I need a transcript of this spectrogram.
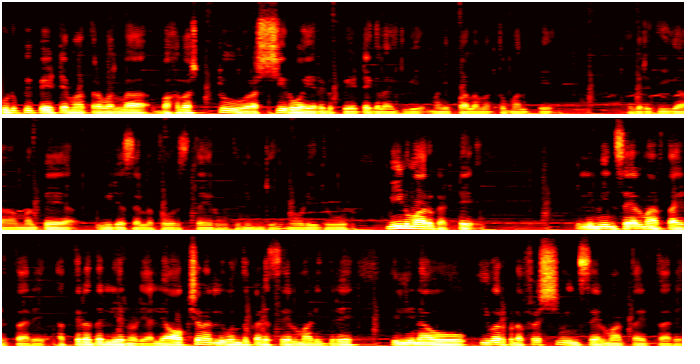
ಉಡುಪಿ ಪೇಟೆ ಮಾತ್ರವಲ್ಲ, ಬಹಳಷ್ಟು ರಶ್ ಇರುವ ಎರಡು ಪೇಟೆಗಳಾಗಿವೆ, ಮಣಿಪಾಲ ಮತ್ತು ಮಲ್ಪೆ. ಅದೇ ರೀತಿ ಈಗ ಮಲ್ಪೆಯ ವೀಡಿಯೋಸ್ ಎಲ್ಲ ತೋರಿಸ್ತಾ ಇರುವುದು ನಿಮಗೆ. ನೋಡಿ, ಇದು ಮೀನು ಮಾರುಕಟ್ಟೆ ಇಲ್ಲಿ ಮೀನು ಸೇಲ್ ಮಾಡ್ತಾ ಇರ್ತಾರೆ. ಹತ್ತಿರದಲ್ಲಿಯೇ ನೋಡಿ, ಅಲ್ಲಿ ಆಕ್ಷನಲ್ಲಿ ಒಂದು ಕಡೆ ಸೇಲ್ ಮಾಡಿದರೆ ಇಲ್ಲಿ ನಾವು ಇವರು ಕೂಡ ಫ್ರೆಶ್ ಮೀನು ಸೇಲ್ ಮಾಡ್ತಾ ಇರ್ತಾರೆ.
